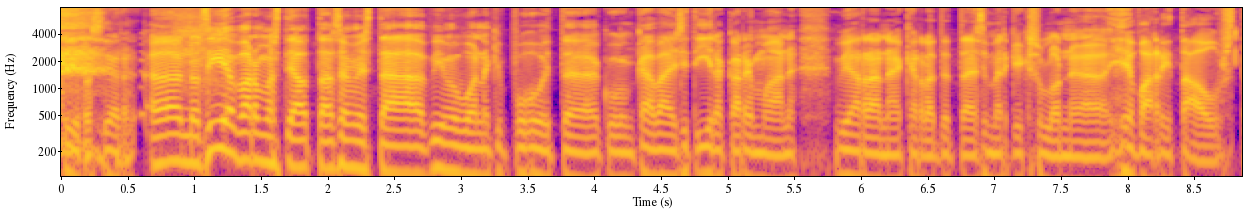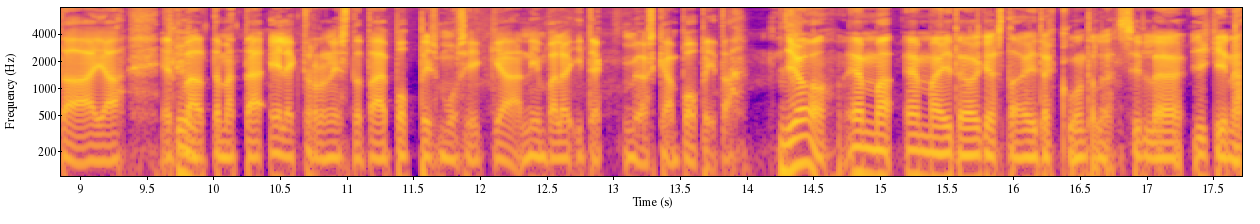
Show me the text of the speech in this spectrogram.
Kiitos Jere. No siihen varmasti auttaa se, mistä viime vuonnakin puhuit, kun käväisit Iida Karimaan vieraana ja kerroit, että esimerkiksi sulla on ää, hevaritaustaa ja et Kyllä. välttämättä elektronista tai poppismusiikkia niin paljon itse myöskään popita. Joo, en mä, en mä itse oikeastaan itse kuuntele sille ikinä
